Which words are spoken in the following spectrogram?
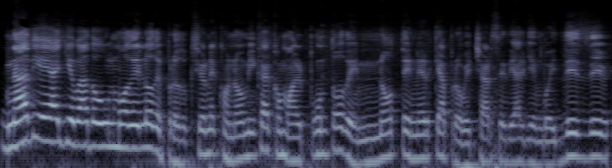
nadie ha llevado un modelo de producción económica como al punto de no tener que aprovecharse de alguien, güey. Desde.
